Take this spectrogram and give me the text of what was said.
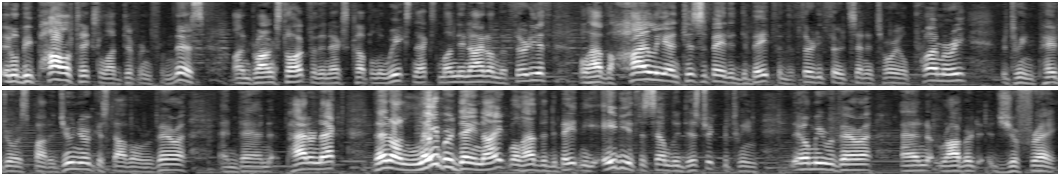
it'll be politics, a lot different from this, on Bronx Talk for the next couple of weeks. Next Monday night on the 30th, we'll have the highly anticipated debate for the 33rd senatorial primary between Pedro Espada Jr., Gustavo Rivera, and Dan Padernacht. Then on Labor Day night, we'll have the debate in the 80th Assembly District between Naomi Rivera and Robert Giuffre.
